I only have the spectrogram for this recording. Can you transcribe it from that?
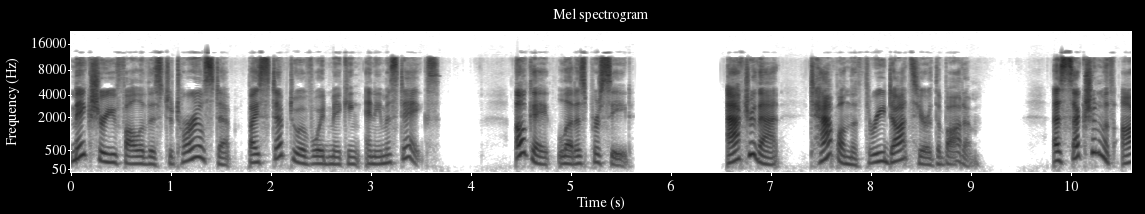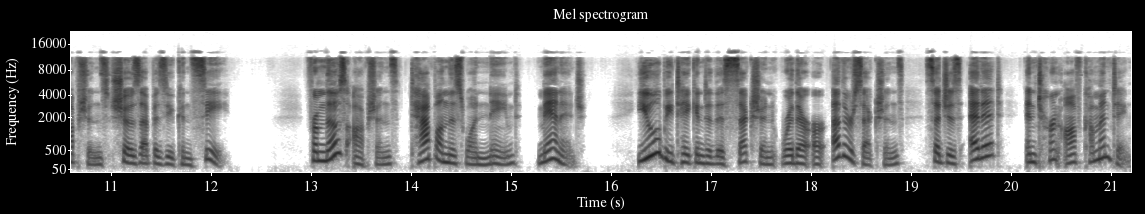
make sure you follow this tutorial step by step to avoid making any mistakes. Okay, let us proceed. After that, tap on the three dots here at the bottom. A section with options shows up as you can see. From those options, tap on this one named Manage. You will be taken to this section where there are other sections such as Edit and Turn off commenting.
